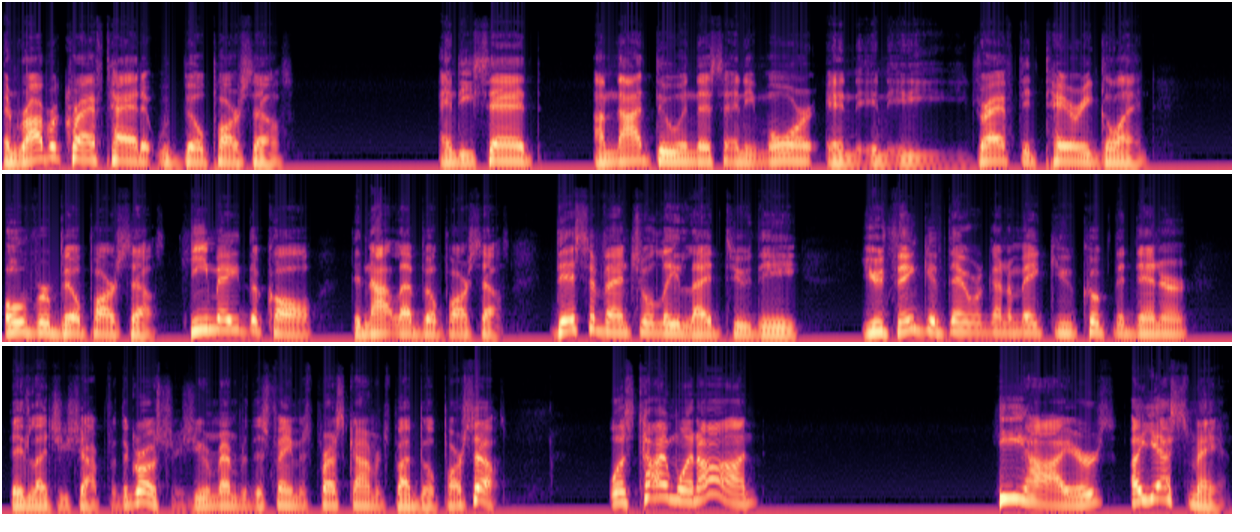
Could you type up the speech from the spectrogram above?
And Robert Kraft had it with Bill Parcells. And he said, I'm not doing this anymore. And, and he drafted Terry Glenn over Bill Parcells. He made the call, did not let Bill Parcells. This eventually led to the, you think if they were going to make you cook the dinner, they'd let you shop for the groceries. You remember this famous press conference by Bill Parcells. Well, as time went on, he hires a yes man,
